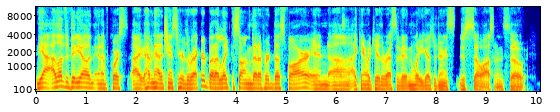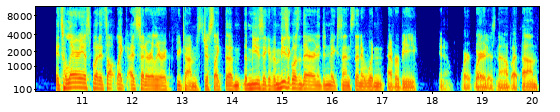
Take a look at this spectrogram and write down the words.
Yeah, I love the video, and, and of course, I haven't had a chance to hear the record, but I like the song that I've heard thus far, and uh, awesome. I can't wait to hear the rest of it. And what you guys are doing is just so awesome and so it's hilarious, but it's all like I said earlier a few times, just like the the music. If the music wasn't there and it didn't make sense, then it wouldn't ever be, you know, where where it is now. But um,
